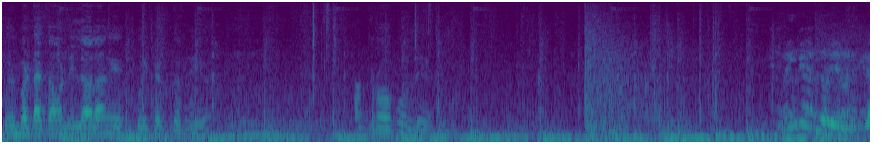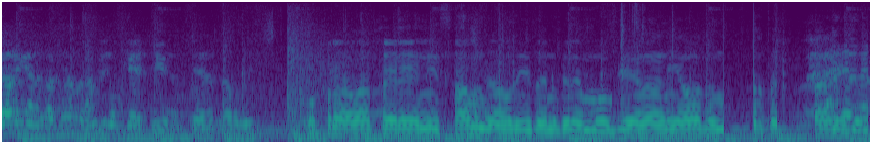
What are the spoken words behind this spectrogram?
ਕੋਈ ਵੱਡਾ ਕੰਮ ਨਹੀਂ ਲਾ ਲਾਂਗੇ ਕੋਈ ਚੱਕਰ ਨਹੀਂਗਾ ਡ੍ਰੌਪ ਹੋ ਲਿਆ। ਉਹ ਭਰਾਵਾ ਤੇਰੇ ਨਹੀਂ ਸਮਝ ਆਉਂਦੀ ਤੈਨੂੰ ਕਿਤੇ ਮੋਗੇ ਵਾਲਾ ਨਹੀਂ ਉਹ ਦਿੰਦਾ ਤੇ ਆਹ ਨੀ ਦਿੰਦਾ।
